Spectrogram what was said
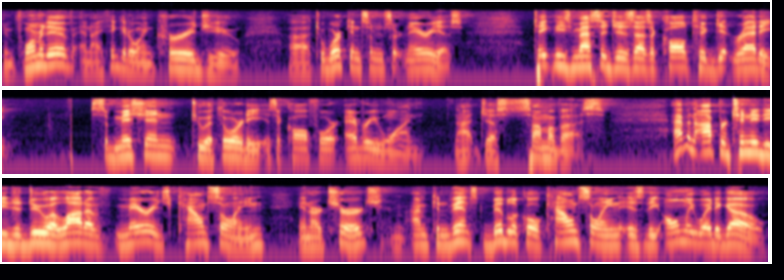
informative, and I think it'll encourage you uh, to work in some certain areas. Take these messages as a call to get ready. Submission to authority is a call for everyone, not just some of us. I have an opportunity to do a lot of marriage counseling in our church. I'm convinced biblical counseling is the only way to go.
